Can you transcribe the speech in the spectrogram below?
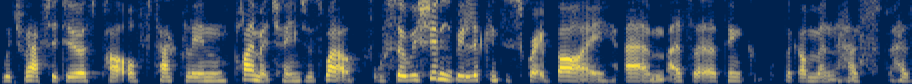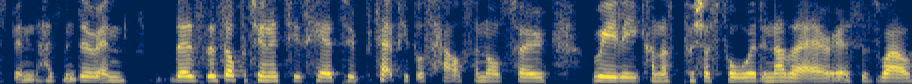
which we have to do as part of tackling climate change as well. So we shouldn't be looking to scrape by, um, as I think the government has has been has been doing. There's there's opportunities here to protect people's health and also really kind of push us forward in other areas as well.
